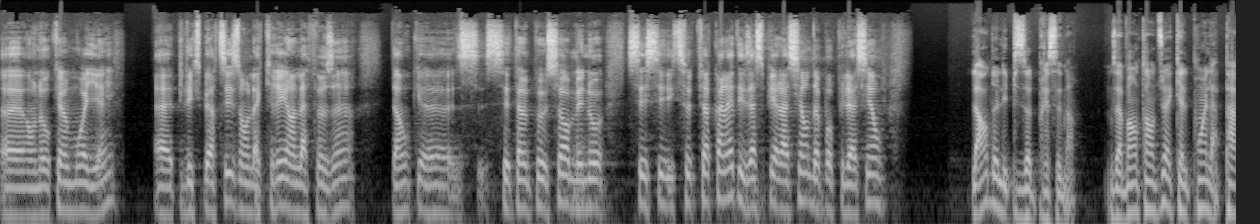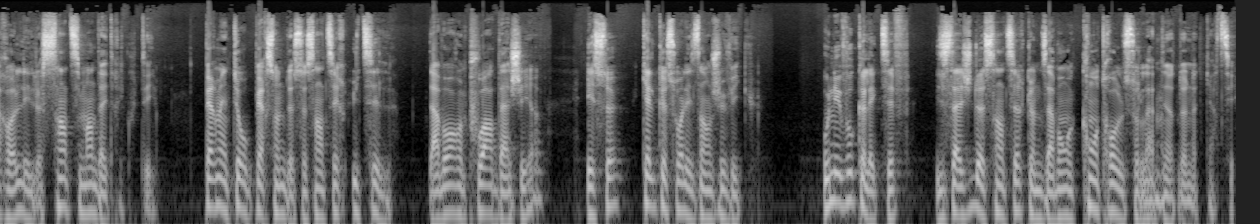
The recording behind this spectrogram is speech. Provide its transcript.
on n'a aucun moyen. Euh, puis l'expertise, on la crée en la faisant. Donc, euh, c'est un peu ça. Mais c'est faire connaître les aspirations de la population. Lors de l'épisode précédent, nous avons entendu à quel point la parole et le sentiment d'être écouté permettaient aux personnes de se sentir utiles, d'avoir un pouvoir d'agir, et ce, quels que soient les enjeux vécus. Au niveau collectif, il s'agit de sentir que nous avons un contrôle sur l'avenir de notre quartier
